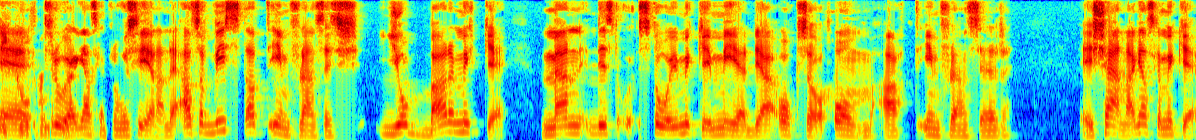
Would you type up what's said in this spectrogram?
eh, tror jag är ganska provocerande. Alltså visst att influencers jobbar mycket, men det st- står ju mycket i media också om att influencer eh, tjänar ganska mycket.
